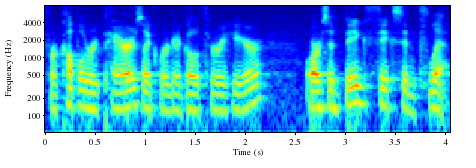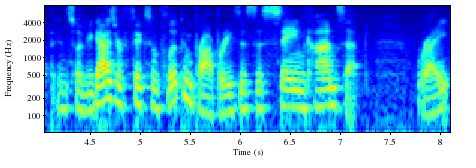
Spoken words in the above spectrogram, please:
for a couple repairs like we're going to go through here, or it's a big fix and flip. And so if you guys are fix and flipping properties, it's the same concept, right?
